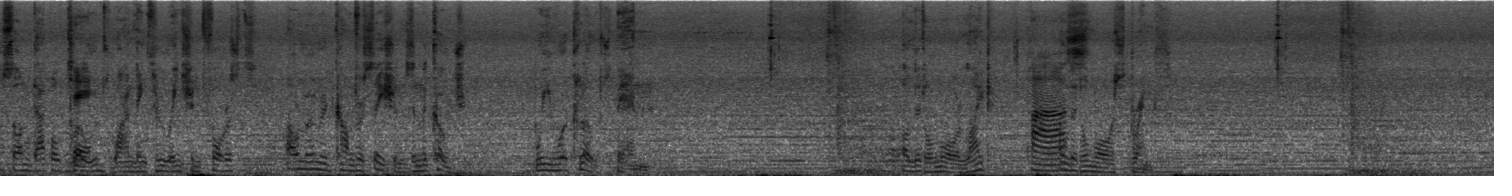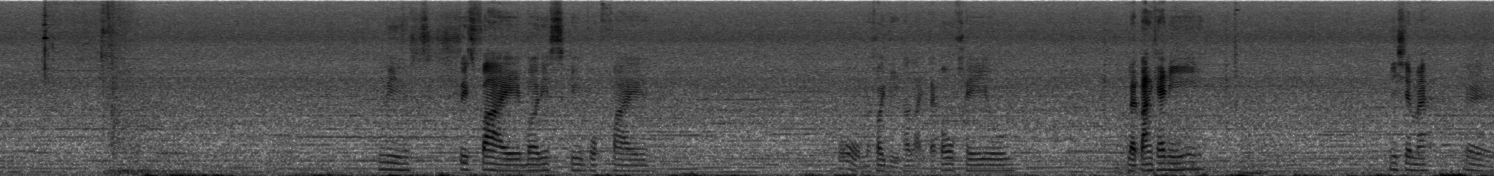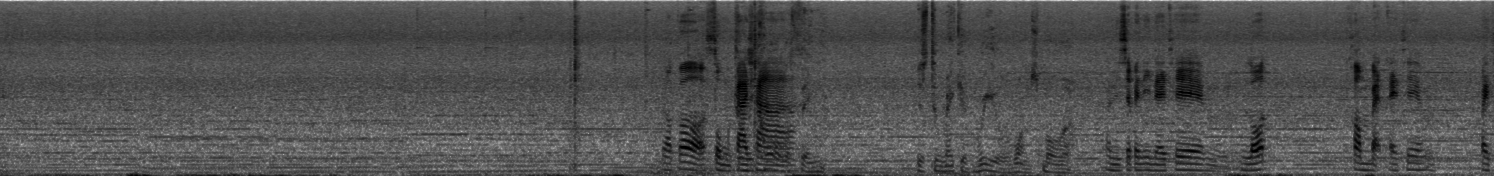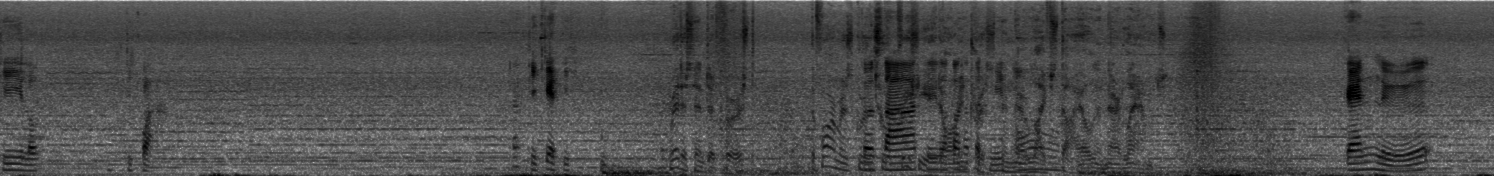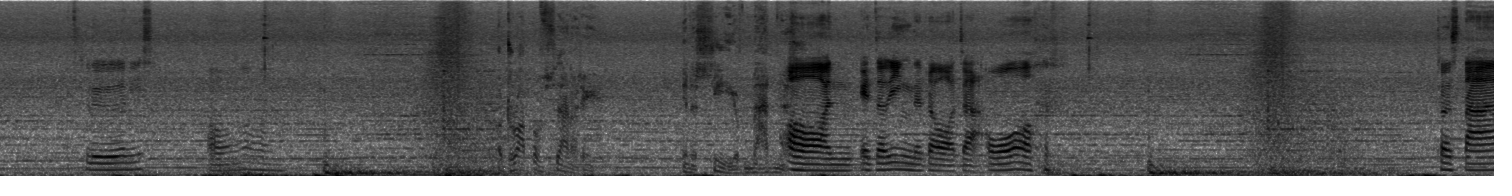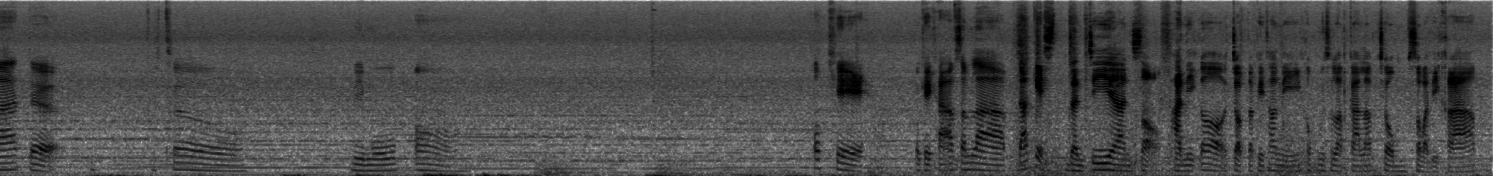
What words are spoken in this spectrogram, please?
Sun dappled Okay. roads winding through ancient forests, our murmured conversations in the coach. We were close then. A little more light, a little more strength. มีซิสไฟเบอร์นี่สกิลบวกไฟ โอ้ ไม่ค่อยดีเท่าไหร่ แต่ก็โอเคอยู่เหลือตังค์แค่นี้ นี่ใช่ไหมเออแล้วก็สุ่ม To กาชา recall a thing is to make it real once more. อันนี้จะเป็นอินไอเทมลด คอมแบทไอเทมไปที่ลดดีกว่าทิเกตดิ Reticent at first, the farmers grew First to start, appreciate nila our pa interest natatmit. in their Oh. lifestyle and their lands. แกนหรือ หรือนี่อ๋อ A drop of sanity in a sea of madness. on entering the door จะ โอ้ turn start the so remove อ๋อโอเค โอเคครับสำหรับ Darkest Dungeon 2พันนี้ก็จบแต่เพียงเท่านี้ ขอบคุณสำหรับการรับชม สวัสดีครับ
